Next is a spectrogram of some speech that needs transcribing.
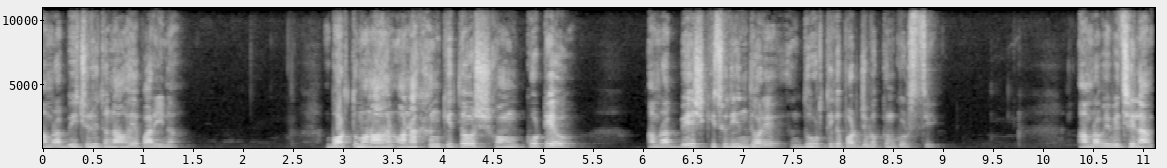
আমরা বিচলিত না হয়ে পারি না। বর্তমান অনাকাঙ্ক্ষিত সংকটেও আমরা বেশ কিছুদিন ধরে দূর থেকে পর্যবেক্ষণ করছি। আমরা ভেবেছিলাম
